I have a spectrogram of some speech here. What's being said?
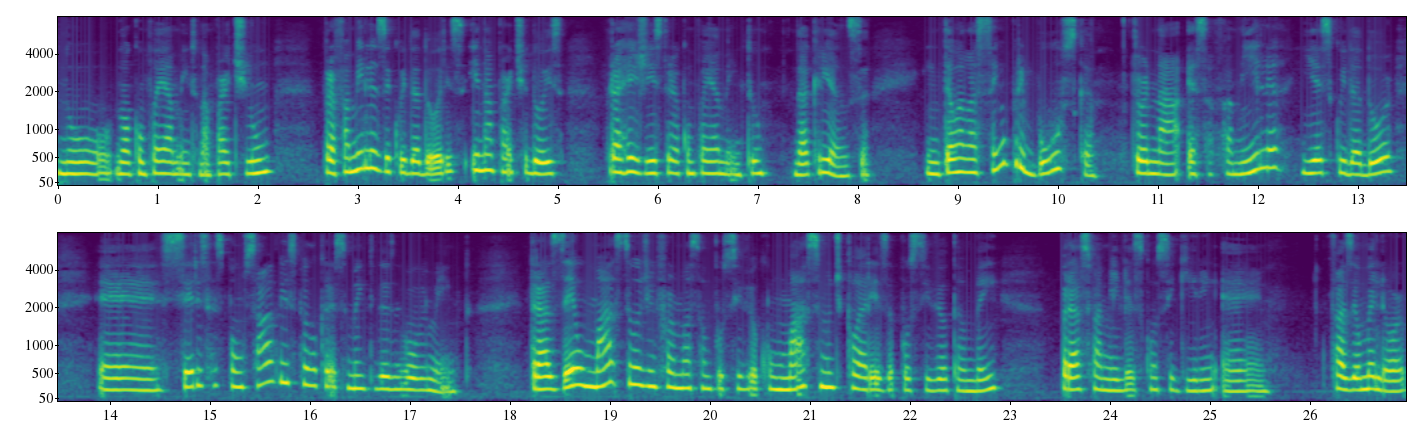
no, no acompanhamento na parte 1 para famílias e cuidadores e na parte 2 para registro e acompanhamento da criança. Então, ela sempre busca tornar essa família e esse cuidador é, seres responsáveis pelo crescimento e desenvolvimento. Trazer o máximo de informação possível, com o máximo de clareza possível também, para as famílias conseguirem é, fazer o melhor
